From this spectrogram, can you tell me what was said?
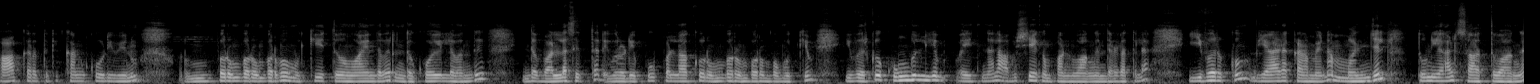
பார்க்குறதுக்கு கண்கூடி வேணும். ரொம்ப ரொம்ப ரொம்ப ரொம்ப முக்கியத்துவம் வாய்ந்தவர் இந்த கோயிலில் வந்து இந்த வல்ல சித்தர். இவருடைய பூப்பல்லாக்கும் ரொம்ப ரொம்ப ரொம்ப முக்கியம். இவருக்கு குங்குலியம் வைத்தினால அபிஷேகம் பண்ணுவாங்க இந்த இடத்துல. இவருக்கும் வியாழக்கிழமைனா மஞ்சள் துணியால் சாத்துவாங்க.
